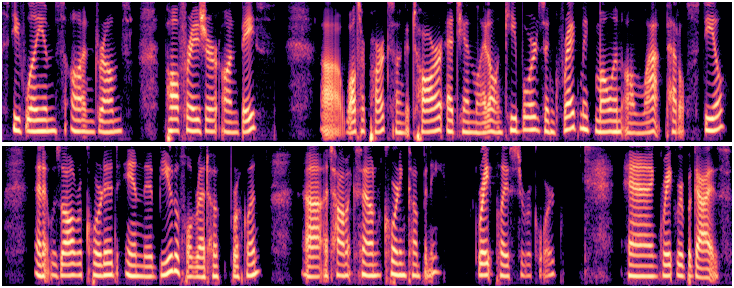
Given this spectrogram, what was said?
Steve Williams on drums, Paul Frazier on bass, uh, Walter Parks on guitar, Etienne Lytle on keyboards, and Greg McMullen on lap pedal steel. And it was all recorded in the beautiful Red Hook, Brooklyn, uh, Atomic Sound Recording Company. Great place to record. And great group of guys.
